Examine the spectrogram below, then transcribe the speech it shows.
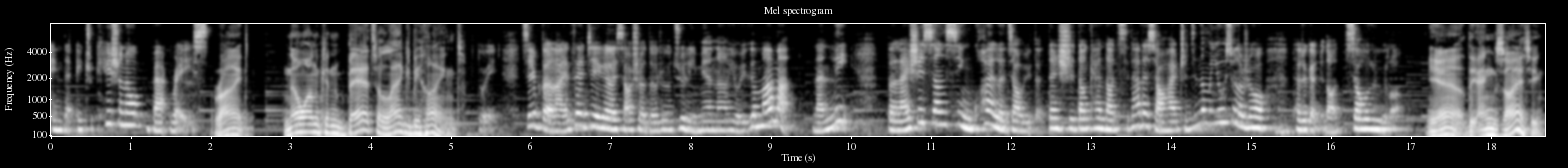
in the educational rat race. Right. No one can bear to lag behind. 对，其实本来在这个小舍得这个剧里面呢，有一个妈妈南俪，本来是相信快乐教育的，但是当看到其他的小孩成绩那么优秀的时候，她就感觉到焦虑了。Yeah, the anxiety.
